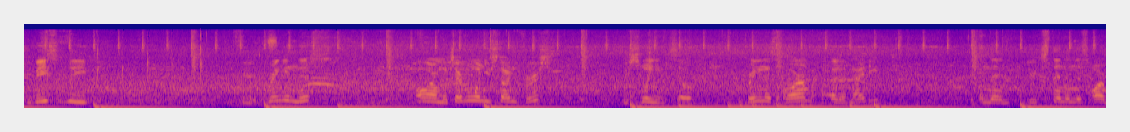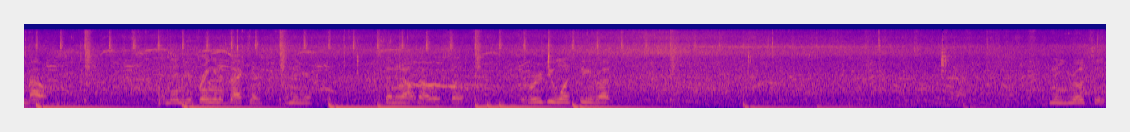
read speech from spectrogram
You basically, you're bringing this arm, whichever one you're starting first, you're swinging. So bring this arm at a 90, and then you're extending this arm out. And then you're bringing it back in, and then you're extending out that way. So if we're gonna do one clean rep, and then you rotate.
